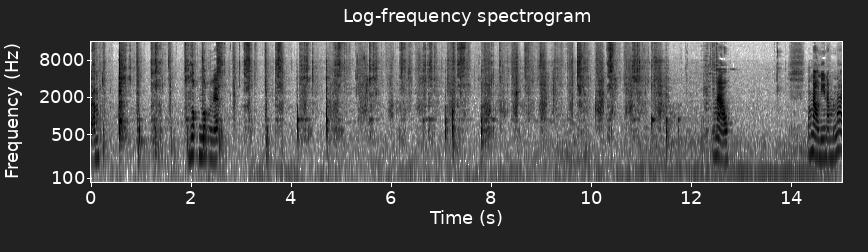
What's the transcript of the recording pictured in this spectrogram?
ตำงวกงวกเลยแหละมังนาวมังนาวนี่นำไล่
